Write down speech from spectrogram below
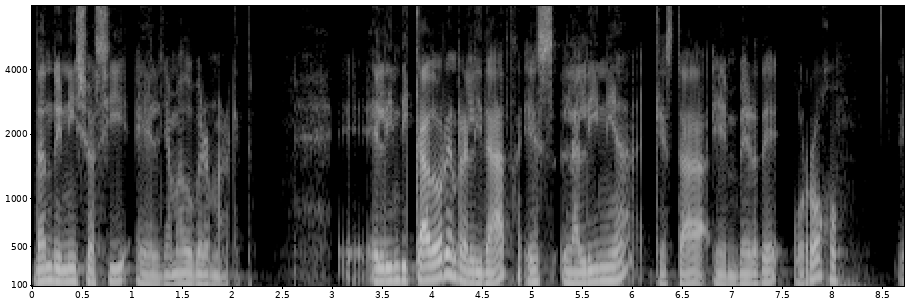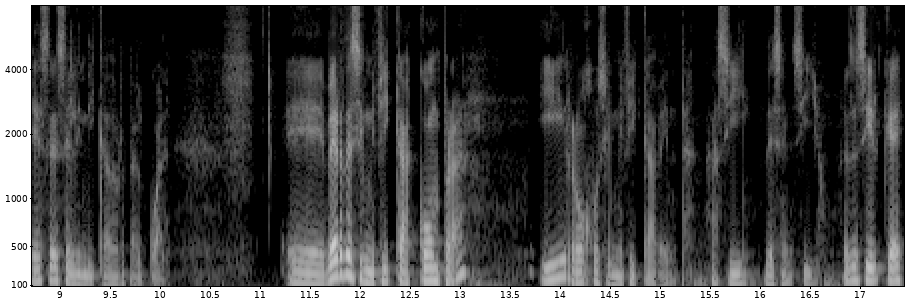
dando inicio así el llamado bear market. Eh, el indicador en realidad es la línea que está en verde o rojo. Ese es el indicador tal cual. Eh, verde significa compra y rojo significa venta. Así de sencillo. Es decir, que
